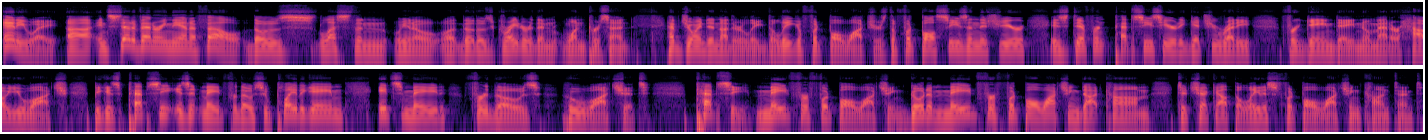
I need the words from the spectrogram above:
Anyway, uh, instead of entering the NFL, those less than, you know, uh, those greater than 1% have joined another league, the League of Football Watchers. The football season this year is different. Pepsi's here to get you ready for game day, no matter how you watch, because Pepsi isn't made for those who play the game, it's made for those who watch it. Pepsi, made for football watching. Go to madeforfootballwatching.com to check out the latest football watching content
